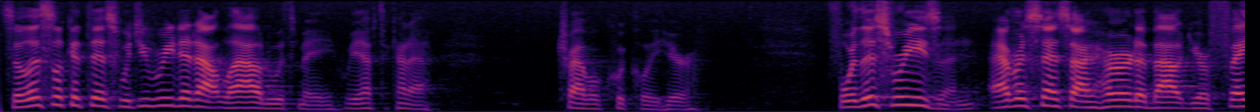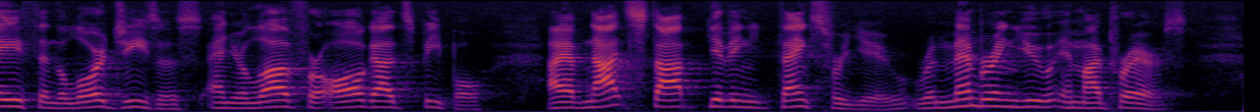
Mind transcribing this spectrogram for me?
So let's look at this. Would you read it out loud with me? We have to kind of travel quickly here. For this reason, ever since I heard about your faith in the Lord Jesus and your love for all God's people, I have not stopped giving thanks for you, remembering you in my prayers.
